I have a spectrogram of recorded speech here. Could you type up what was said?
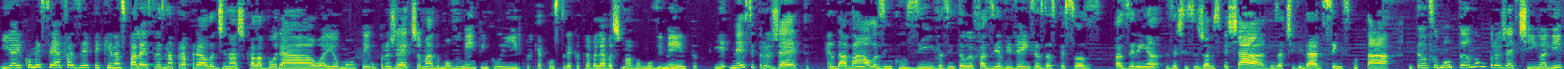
E aí comecei a fazer pequenas palestras na própria aula de ginástica laboral, aí eu montei um projeto chamado Movimento Incluir, porque a consultoria que eu trabalhava chamava Movimento. E nesse projeto eu dava aulas inclusivas, então eu fazia vivências das pessoas fazerem exercícios de olhos fechados, atividades sem escutar. Então eu fui montando um projetinho ali,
